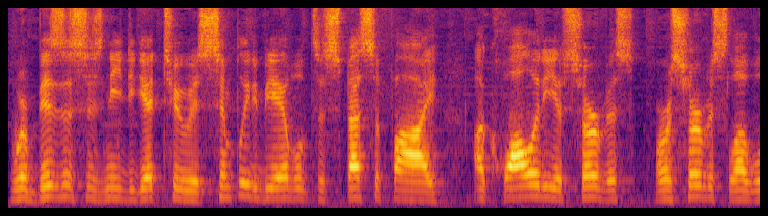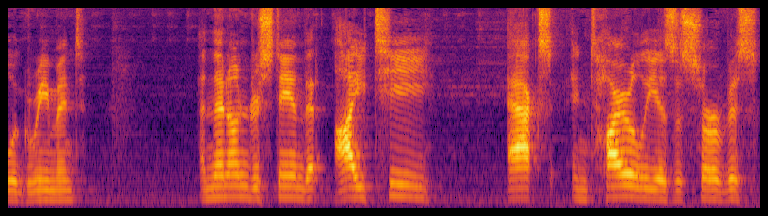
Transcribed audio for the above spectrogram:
where businesses need to get to is simply to be able to specify a quality of service or a service level agreement and then understand that IT acts entirely as a service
